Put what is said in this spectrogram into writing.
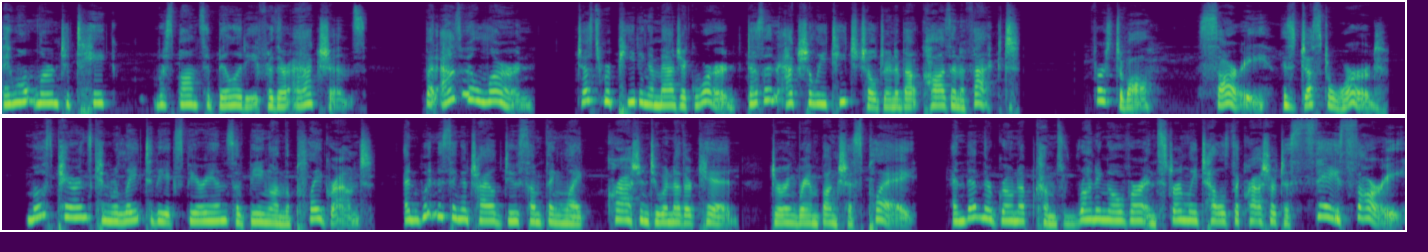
they won't learn to take responsibility for their actions. But as we'll learn, just repeating a magic word doesn't actually teach children about cause and effect. First of all, sorry is just a word. Most parents can relate to the experience of being on the playground and witnessing a child do something like crash into another kid during rambunctious play, and then their grown up comes running over and sternly tells the crasher to say sorry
